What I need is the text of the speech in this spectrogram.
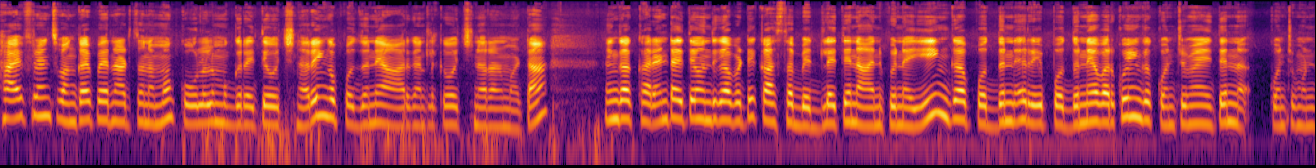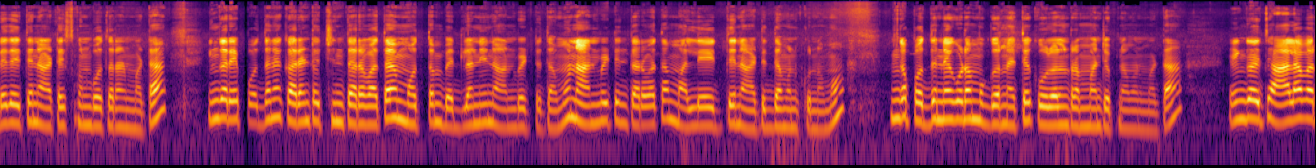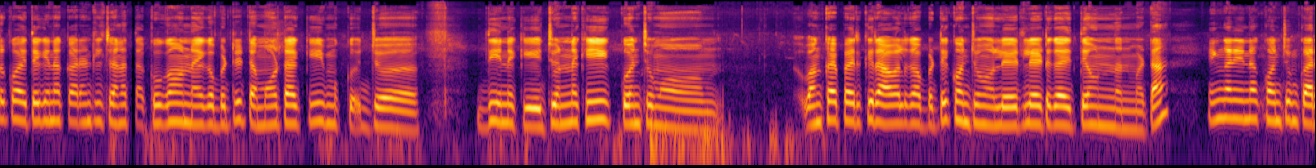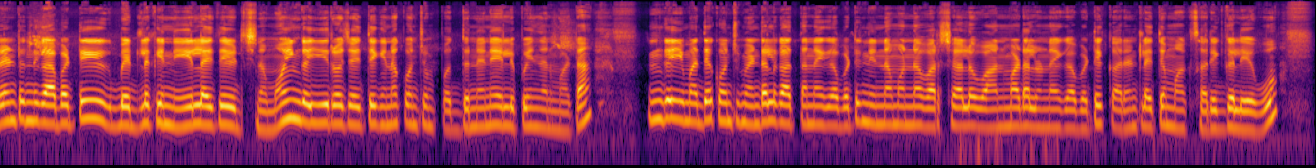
Hi friends వంకాయ పేరు నాటుతున్నాము. కూలలు ముగ్గురు అయితే వచ్చినారు. ఇంకా పొద్దున్నే ఆరు గంటలకే వచ్చినారనమాట ఇంకా కరెంట్ అయితే ఉంది కాబట్టి కాస్త బెడ్లు అయితే నానిపోయినాయి. ఇంకా పొద్దున్నే రేపు పొద్దున్నే వరకు ఇంకా కొంచెమే అయితే కొంచెం ఉండేది అయితే నాటేసుకొని పోతారనమాట ఇంకా రేపు పొద్దునే కరెంట్ వచ్చిన తర్వాత మొత్తం బెడ్లన్నీ నానబెట్టుతాము. నానబెట్టిన తర్వాత మళ్ళీ అయితే నాటిద్దాం అనుకున్నాము ఇంకా పొద్దున్నే కూడా ముగ్గురిని అయితే కూలలను రమ్మని చెప్పినాం అనమాట ఇంకా చాలా వరకు అయితే గిన కరెంట్లు చాలా తక్కువగా ఉన్నాయి కాబట్టి టమోటాకి ముక్క జొ దీనికి జొన్నకి కొంచెము వంకాయ పైరుకి రావాలి కాబట్టి కొంచెం లేట్ లేట్గా అయితే ఉందన్నమాట. ఇంకా నిన్న కొంచెం కరెంట్ ఉంది కాబట్టి బెడ్లకి నీళ్ళు అయితే ఇచ్చినాము ఇంకా ఈరోజు అయితే గిన కొంచెం పొద్దున్నే వెళ్ళిపోయిందనమాట ఇంకా ఈ మధ్య కొంచెం ఎండలు కాస్తున్నాయి కాబట్టి నిన్న మొన్న వర్షాలు వానమాడలు ఉన్నాయి కాబట్టి కరెంట్లు అయితే మాకు సరిగ్గా లేవు.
